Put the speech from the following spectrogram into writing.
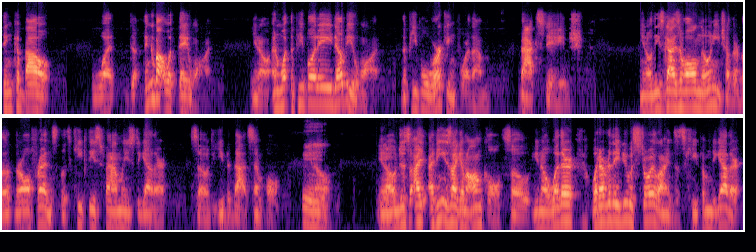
Think about what think about what they want, you know, and what the people at AEW want, the people working for them backstage. You know, these guys have all known each other. They're, they're all friends. Let's keep these families together. So to keep it that simple, you mm. know, you know, mm. just I, I think he's like an uncle. So you know, whether whatever they do with storylines, let's keep them together.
